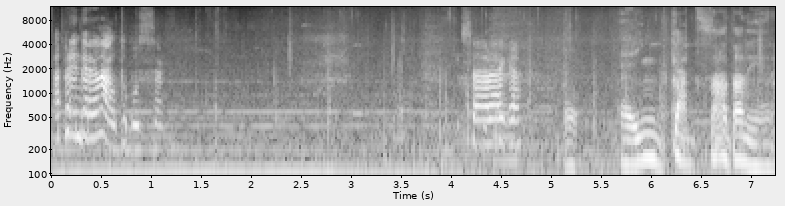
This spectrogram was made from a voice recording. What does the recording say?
A prendere l'autobus. Ciao raga. È incazzata nera.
